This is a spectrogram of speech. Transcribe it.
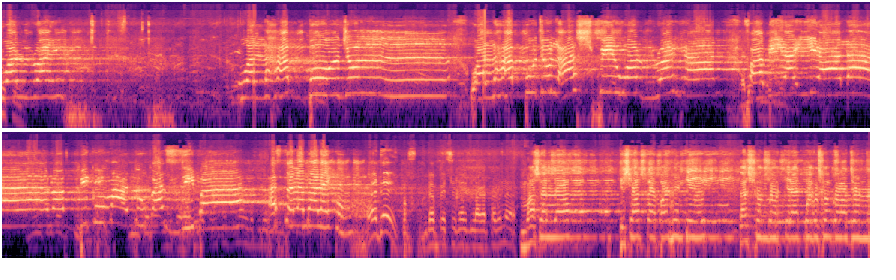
والريح والحب جل والحب ذو العشب والريحان فبأي آلاء ربكما تكذبان السلام عليكم মাশাল্লাহ দিশাক্তার পারভিনকে তার সুন্দর কেরাত প্রদর্শন করার জন্য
